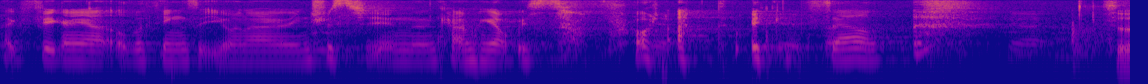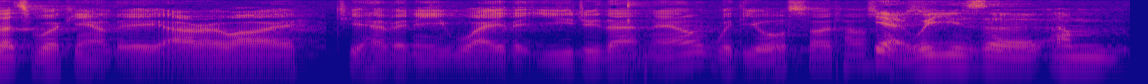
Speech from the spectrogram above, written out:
like figuring out all the things that you and I are interested in and coming up with some product that we can sell. So that's working out the ROI. Do you have any way that you do that now with your side hustles? Yeah, we use a, um,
